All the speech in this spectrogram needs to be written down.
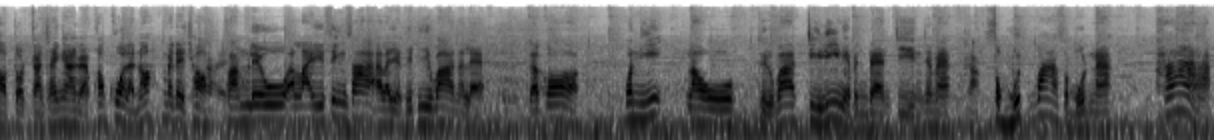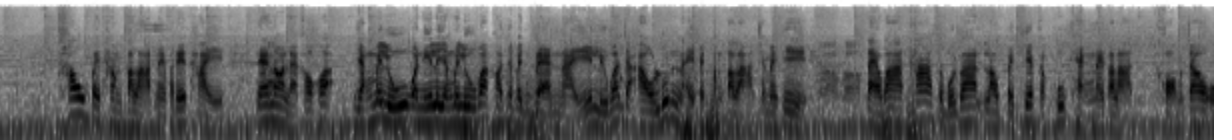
ตอบโจทย์การใช้งานแบบครอบครัวแหละเนาะไม่ได้ชอบใช่ ความเร็วอะไรซิ่งซ่าอะไรอย่างที่พี่ว่านั่นแหละ แล้วก็วันนี้เราถือว่าจีลี่เนี่ยเป็นแบรนด์จีนใช่ไหม ครับ สมมุติว่าสมมุตินะ ถ้าเข้าไปทำตลาดในประเทศไทยแน่นอนแหละเขาก็ยังไม่รู้วันนี้เรายังไม่รู้ว่าเขาจะเป็นแบรนด์ไหน หรือว่าจะเอารุ่นไหนไปทำตลาดใช่ไหมพี่อ่าฮะแต่ว่าถ้าสมมุติว่าเราไปเทียบกับคู่แข่งในตลาดของเจ้าโอ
